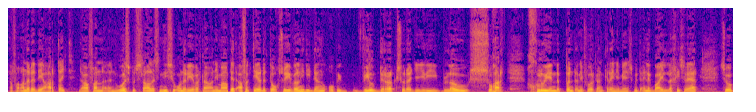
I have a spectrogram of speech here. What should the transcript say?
dan verander dit die hardheid daarvan. In hoëspoedstaal is nie so onderhewig daaraan nie maar dit affekteer dit tog so jy wil nie die ding op die wiel druk sodat jy hierdie blou swart gloeiende punt aan die voorkant kry nie mens moet eintlik baie liggies werk so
